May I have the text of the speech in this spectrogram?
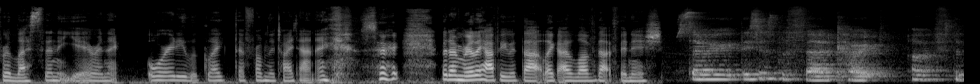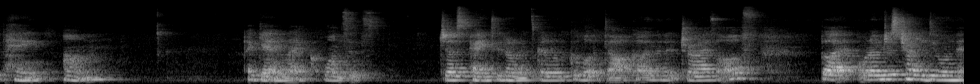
for less than a year and they already look like they're from the Titanic. so, but I'm really happy with that. Like, I love that finish. So, this is the third coat of the paint. Um, again, like, once it's just painted on, it's gonna look a lot darker and then it dries off. But what I'm just trying to do on the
